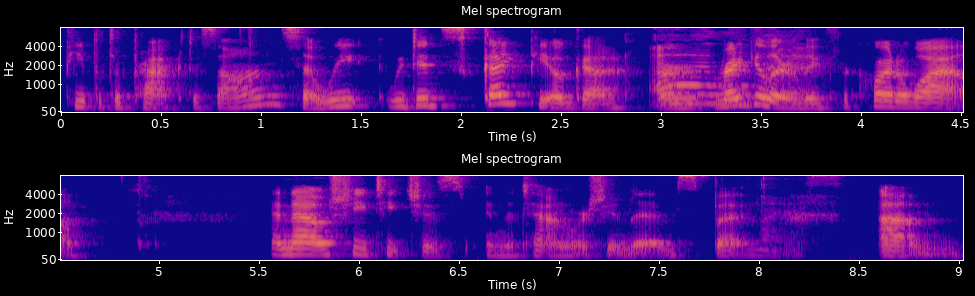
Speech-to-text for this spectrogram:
people to practice on. So we, we did Skype yoga Oh, regularly for quite a while. And now she teaches in the town where she lives. But nice. um,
